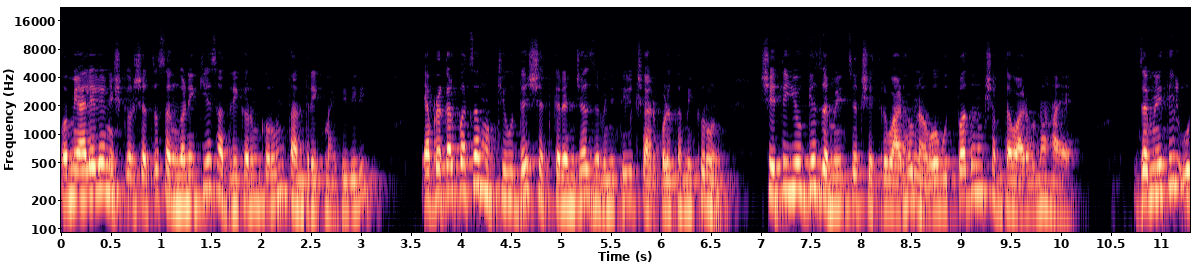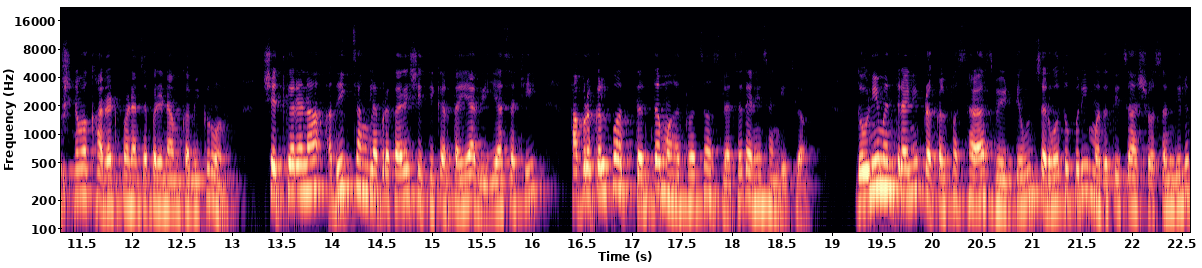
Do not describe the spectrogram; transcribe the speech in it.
व मिळालेल्या निष्कर्षाचं संगणकीय सादरीकरण करून तांत्रिक माहिती दिली. या प्रकल्पाचा मुख्य उद्देश शेतकऱ्यांच्या जमिनीतील क्षारपळ कमी करून शेतीयोग्य जमिनीचं क्षेत्र वाढवणं व उत्पादन क्षमता वाढवणं हा आहे. जमिनीतील उष्ण व खारटपणाचा परिणाम कमी करून शेतकऱ्यांना अधिक चांगल्या प्रकारे शेती करता यावी यासाठी हा प्रकल्प अत्यंत महत्त्वाचा असल्याचं त्यांनी सांगितलं. दोन्ही मंत्र्यांनी प्रकल्पस्थळास भेट देऊन सर्वतोपरी मदतीचं आश्वासन दिलं.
